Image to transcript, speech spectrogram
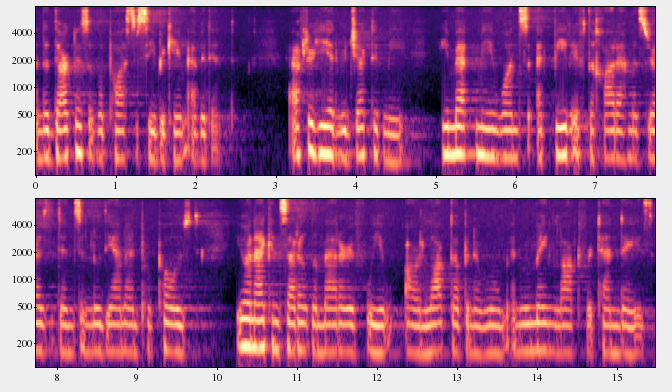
and the darkness of apostasy became evident. After he had rejected me, he met me once at Pir Iftikhar Ahmed's residence in Ludhiana and proposed, You and I can settle the matter if we are locked up in a room and remain locked for ten days.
